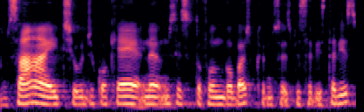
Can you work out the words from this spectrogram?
um site, ou de qualquer. Né? Não sei se estou falando bobagem, porque eu não sou especialista nisso,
